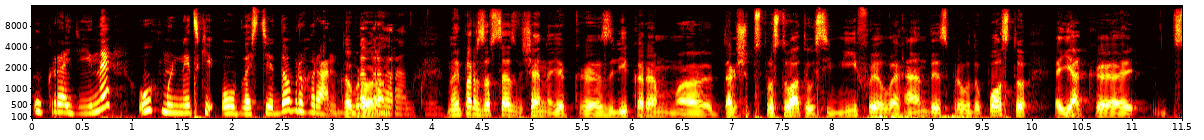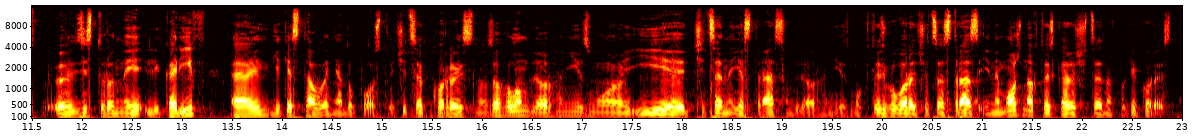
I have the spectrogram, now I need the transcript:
України у Хмельницькій області. Доброго ранку. Доброго, Доброго ранку. ранку. Ну і перш за все, звичайно, як е, з лікарем, так щоб спростувати усі міфи, легенди з приводу посту, як е, е, зі сторони лікарів, е, яке ставлення до посту? Чи це корисно загалом для організму, і чи це не є стресом для організму? Хтось говорить, що це стрес і не можна, хтось каже, що це навпаки корисно.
